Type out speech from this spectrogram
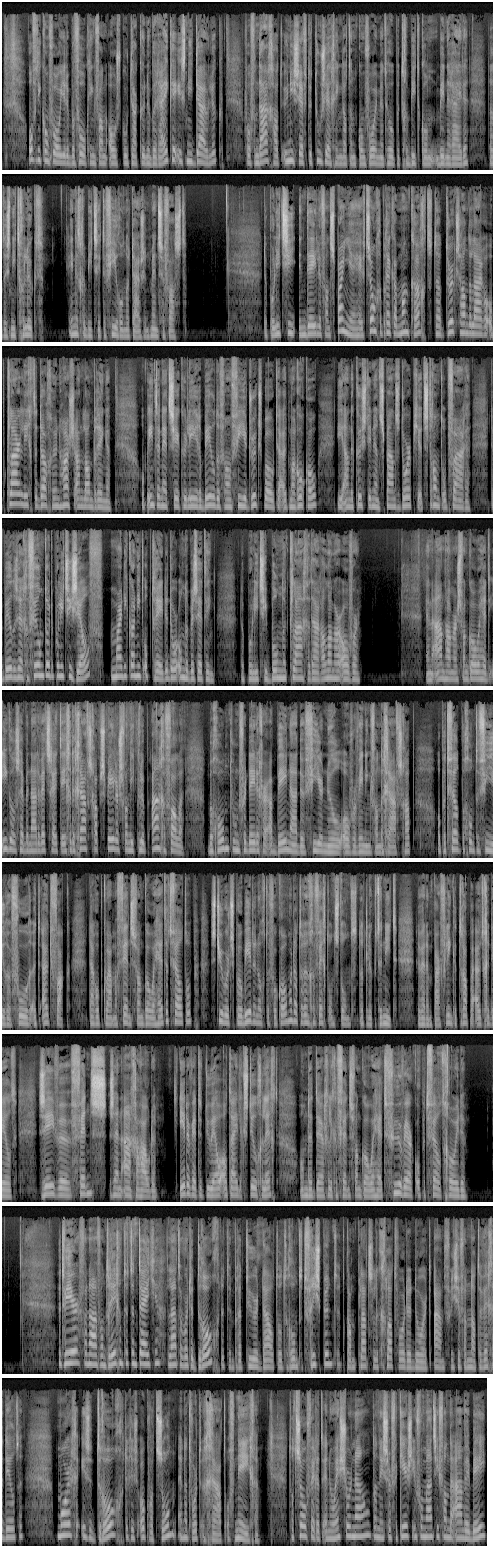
Of die konvooien de bevolking van Oost-Ghouta kunnen bereiken is niet duidelijk. Voor vandaag had UNICEF de toezegging dat een konvooi met hulp het gebied kon binnenrijden. Dat is niet gelukt. In het gebied zitten 400.000 mensen vast. De politie in delen van Spanje heeft zo'n gebrek aan mankracht... dat drugshandelaren op klaarlichte dag hun hash aan land brengen. Op internet circuleren beelden van vier drugsboten uit Marokko... die aan de kust in een Spaans dorpje het strand opvaren. De beelden zijn gefilmd door de politie zelf... maar die kan niet optreden door onderbezetting. De politiebonden klagen daar al langer over. En aanhangers van Go Ahead Eagles hebben na de wedstrijd tegen de Graafschap spelers van die club aangevallen. Begon toen verdediger Abena de 4-0 overwinning van de Graafschap op het veld begon te vieren voor het uitvak. Daarop kwamen fans van Go Ahead het veld op. Stewards probeerden nog te voorkomen dat er een gevecht ontstond. Dat lukte niet. Er werden een paar flinke trappen uitgedeeld. Zeven fans zijn aangehouden. Eerder werd het duel al tijdelijk stilgelegd omdat dergelijke fans van Go Ahead vuurwerk op het veld gooiden. Het weer, vanavond regent het een tijdje. Later wordt het droog. De temperatuur daalt tot rond het vriespunt. Het kan plaatselijk glad worden door het aanvriezen van natte weggedeelten. Morgen is het droog, er is ook wat zon en het wordt een graad of 9. Tot zover het NOS-journaal. Dan is er verkeersinformatie van de ANWB.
